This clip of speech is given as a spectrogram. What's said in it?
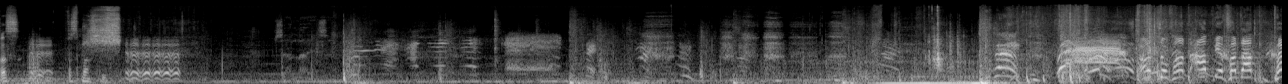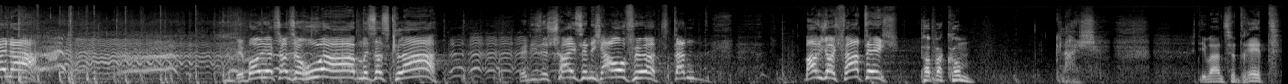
Was, was machst du? Sei leise. Haut sofort ab, ihr verdammten Penner! Wir wollen jetzt unsere Ruhe haben, ist das klar? Wenn diese Scheiße nicht aufhört, dann Mach ich euch fertig! Papa, komm. Gleich. Die waren zu dritt.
